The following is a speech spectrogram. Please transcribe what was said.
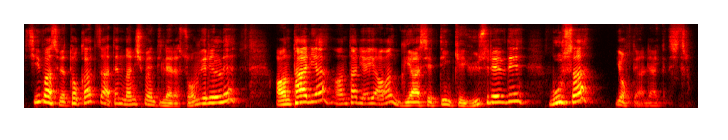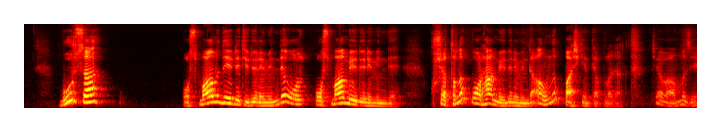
Sivas ve Tokat zaten danışmentilere son verildi. Antalya, Antalya'yı alan Gıyasettin Keyhüsrev'di. Bursa yok değerli arkadaşlar. Bursa Osmanlı Devleti döneminde, Osman Bey döneminde kuşatılıp Orhan Bey döneminde alınıp başkent yapılacaktı. Cevabımız E.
